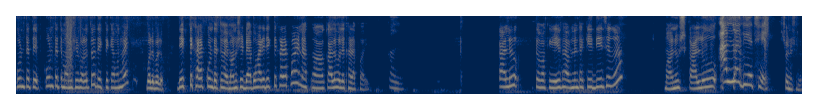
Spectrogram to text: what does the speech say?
কোনটাতে কোনটাতে মানুষের বলো তো দেখতে কেমন হয়? বলো বলো। দেখতে খারাপ কোনটাতে হয়? মানুষের ব্যবহারে দেখতে খারাপ হয় না কালো হলে খারাপ হয়? কালো। কালো? তোমাকে এই ভাবনাটা কে দিয়েছে গো? মানুষ কালো আল্লাহ দিয়েছে। শোনো শোনো।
